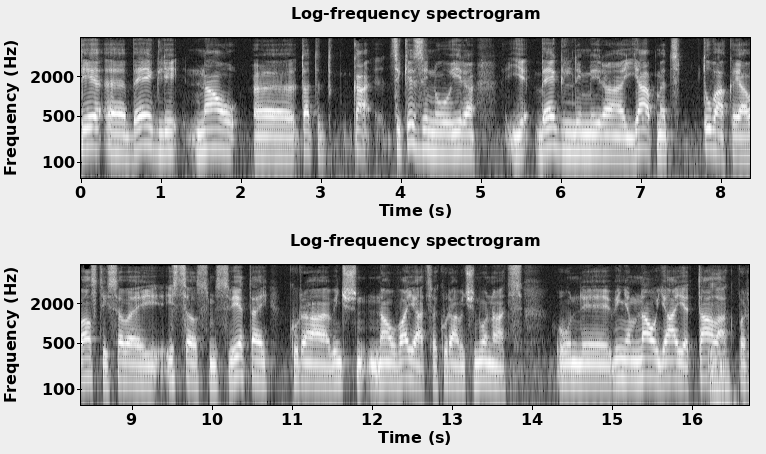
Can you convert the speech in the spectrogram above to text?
Tie uh, bēgļi nav. Uh, tātad, kā, cik es zinu, ir ja bēgļiem ir uh, jāapmet tuvākajā valstī savai izcelsmes vietai, kurā viņš nav vajāts vai kurā viņš nonācis Un, e, viņam nav jāiet tālāk mm. par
